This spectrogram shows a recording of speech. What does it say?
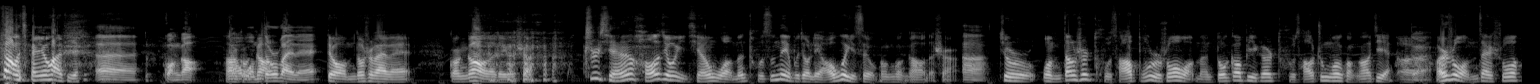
再往前一个话题。呃，广告啊我们都是外围，对，我们都是外围广告的这个事儿。之前好久以前，我们吐司内部就聊过一次有关广告的事儿，啊，就是我们当时吐槽，不是说我们多高逼格吐槽中国广告界，呃对而是我们在说。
